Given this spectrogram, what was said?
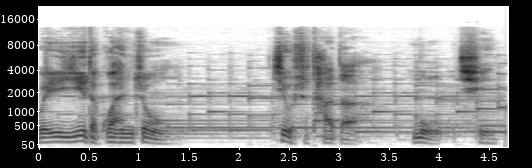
唯一的观众，就是他的母亲。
